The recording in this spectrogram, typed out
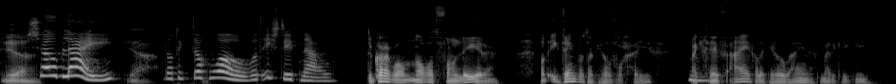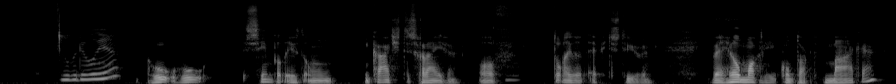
Ja. Zo blij ja. dat ik dacht, wow, wat is dit nou? Daar kan ik wel nog wat van leren. Want ik denk dat ik heel veel geef. Maar ik Mhm. geef eigenlijk heel weinig, merk ik nu. Hoe bedoel je? Hoe, hoe simpel is het om een kaartje te schrijven? Of Ja. toch even dat appje te sturen? Ik ben heel makkelijk in contact maken.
